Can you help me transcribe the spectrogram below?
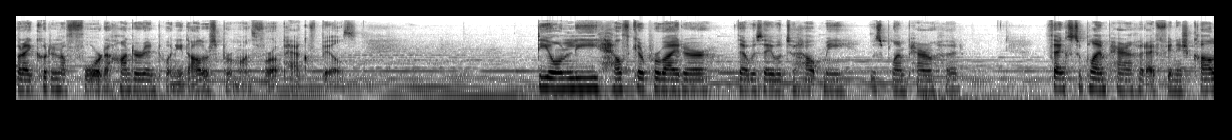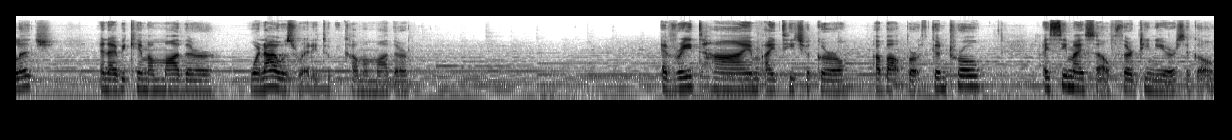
but I couldn't afford $120 per month for a pack of pills. The only healthcare provider that was able to help me was Planned Parenthood. Thanks to Planned Parenthood, I finished college and I became a mother when I was ready to become a mother. Every time I teach a girl about birth control, I see myself 13 years ago.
